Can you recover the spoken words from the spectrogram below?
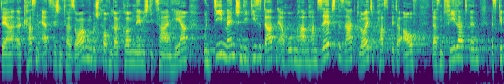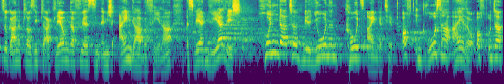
der äh, kassenärztlichen Versorgung gesprochen. Dort kommen nämlich die Zahlen her. Und die Menschen, die diese Daten erhoben haben, haben selbst gesagt, Leute, passt bitte auf, da sind Fehler drin. Es gibt sogar eine plausible Erklärung dafür. Es sind nämlich Eingabefehler. Es werden jährlich hunderte Millionen Codes eingetippt, oft in großer Eile, oft unter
